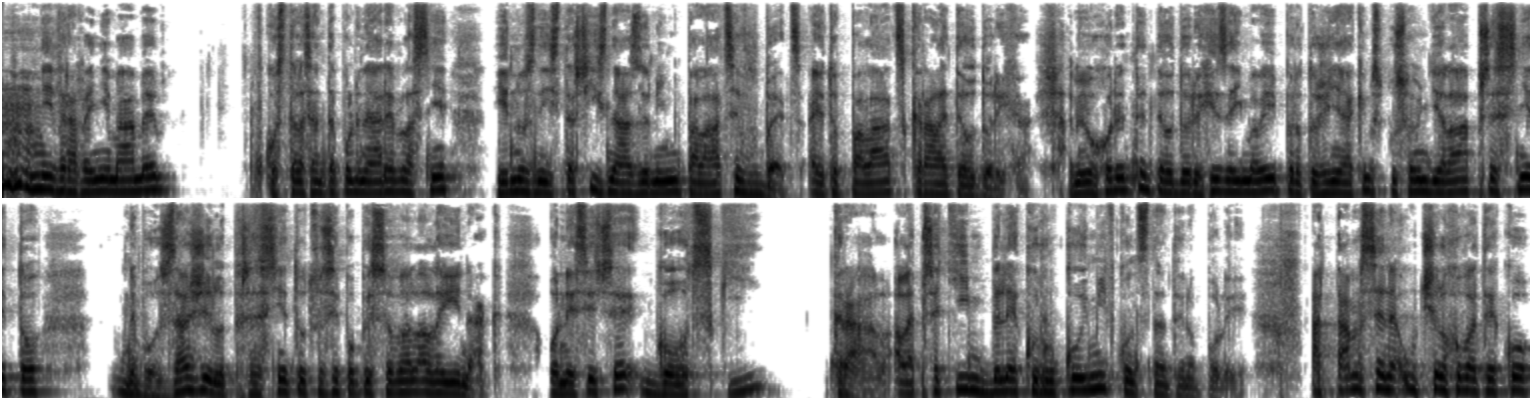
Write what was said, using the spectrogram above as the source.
my v Raveně máme v kostele Santa Polináre vlastně jedno z nejstarších znázornění paláce vůbec a je to palác krále Teodoricha. A mimochodem ten Teodorich je zajímavý, protože nějakým způsobem dělá přesně to, nebo zažil přesně to, co si popisoval, ale jinak. On je sice gótský král, ale předtím byl jako rukojmí v Konstantinopoli. A tam se naučil chovat jako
